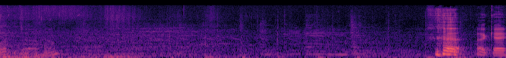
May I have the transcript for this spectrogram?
What the hell? okay.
